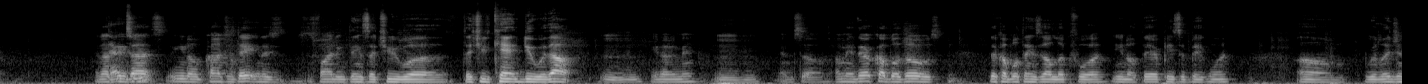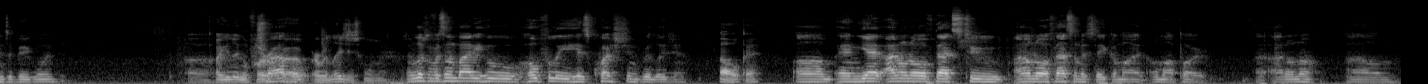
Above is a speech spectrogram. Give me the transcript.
And I That think too. that's you know conscious dating is just finding things that you uh that you can't do without. Mm-hmm. You know what I mean? Mm-hmm. And so, I mean, there are a couple of those. There are a couple of things I'll look for. You know, therapy's a big one. Um, religion's a big one. Uh, Are you looking for a, Travel. a religious woman? I'm looking for somebody who hopefully has questioned religion. Oh, okay. Um, and yet I don't know if that's too. I don't know if that's a mistake on my on my part. I, I don't know. Um,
